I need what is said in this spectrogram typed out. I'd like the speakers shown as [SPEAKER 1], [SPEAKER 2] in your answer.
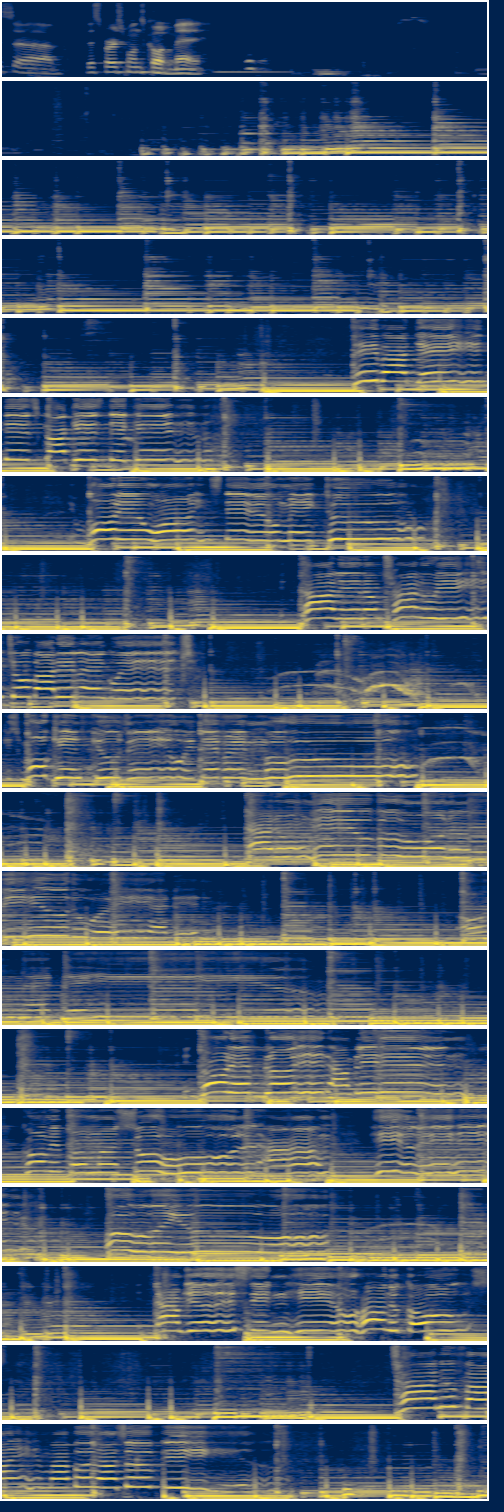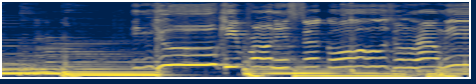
[SPEAKER 1] This uh, this first one's called May.
[SPEAKER 2] confusing. ghost. Trying to find my philosophy. And you keep running circles around me.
